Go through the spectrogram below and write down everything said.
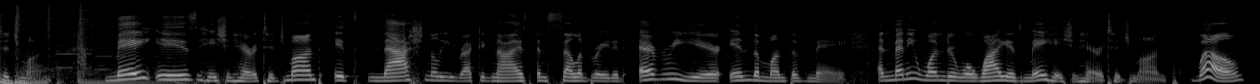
Heritage Month. May is Haitian Heritage Month. It's nationally recognized and celebrated every year in the month of May. And many wonder, well, why is May Haitian Heritage Month? Well,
